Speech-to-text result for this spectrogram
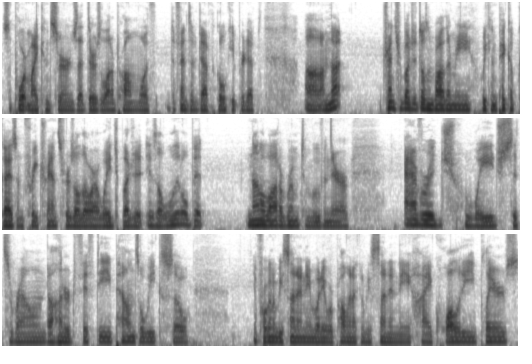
support my concerns that there's a lot of problem with defensive depth, goalkeeper depth. Uh, I'm not transfer budget doesn't bother me. We can pick up guys on free transfers, although our wage budget is a little bit not a lot of room to move in there. Average wage sits around 150 pounds a week, so if we're going to be signing anybody, we're probably not going to be signing any high quality players.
